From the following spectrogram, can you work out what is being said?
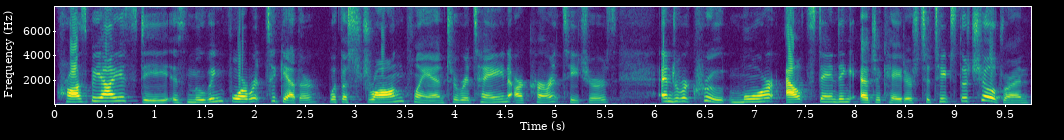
Crosby ISD is moving forward together with a strong plan to retain our current teachers and recruit more outstanding educators to teach the children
